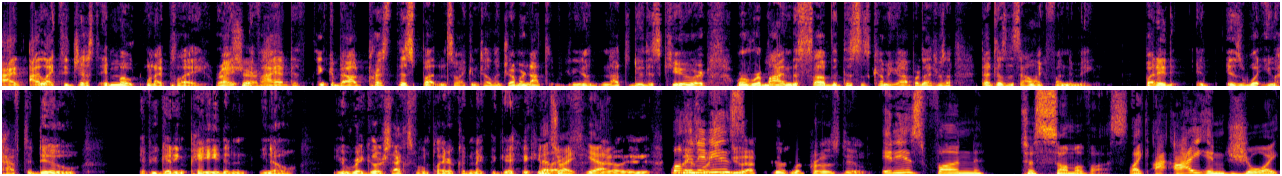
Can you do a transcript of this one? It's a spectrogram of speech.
I, I like to just emote when I play, right? Sure. If I had to think about press this button so I can tell the drummer not to, you know, not to do this cue or or remind the sub that this is coming up or that that doesn't sound like fun to me. But it it is what you have to do if you're getting paid and you know your regular saxophone player couldn't make the gig. That's right? right. Yeah. You know, it, well, it is and what you do have to do. It's what pros do. It is fun to some of us. Like I, I enjoy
